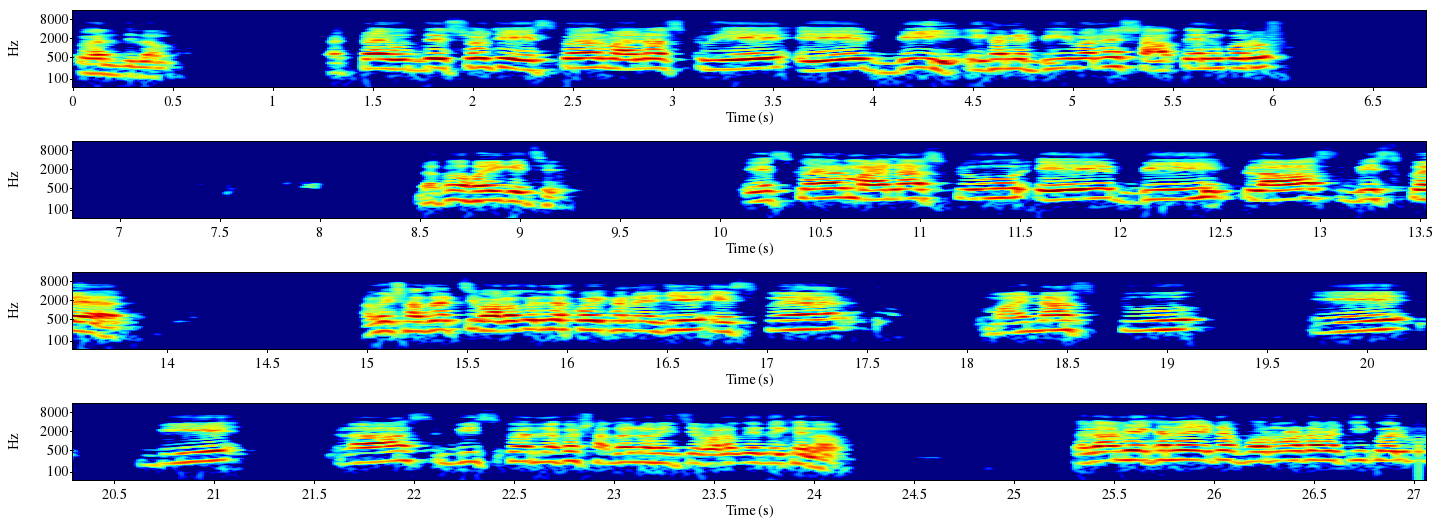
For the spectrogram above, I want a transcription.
স্কোয়ার দিলাম। একটাই উদ্দেশ্য যে square minus two A B এখানে বি মানে সাত এন করো। দেখো, হয়ে গেছে। A square minus two A B plus B square আমি সাজাচ্ছি, ভালো করে দেখো এখানে যে A square minus two A B plus B square দেখো, সাজানো হয়েছে, ভালো করে দেখে নাও। তাহলে আমি এখানে এটা ফর্মুলাটা কি করব?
